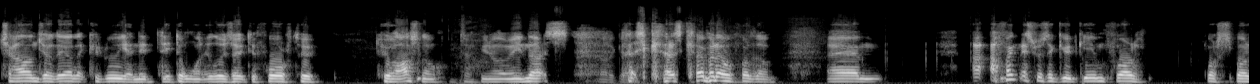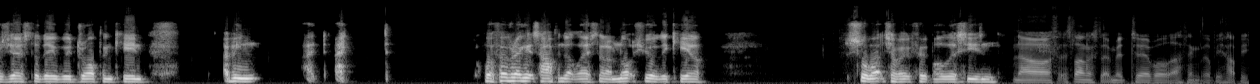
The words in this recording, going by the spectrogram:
challenger there that could really, and they, they don't want to lose out to fourth to to Arsenal. You know what I mean? That's that's that's criminal for them. Um, I, I think this was a good game for for Spurs yesterday with dropping Kane. I mean, I, I, with everything that's happened at Leicester, I'm not sure they care so much about football this season. No, as long as they're mid-table, I think they'll be happy.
